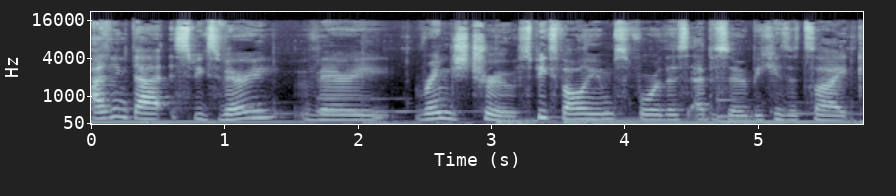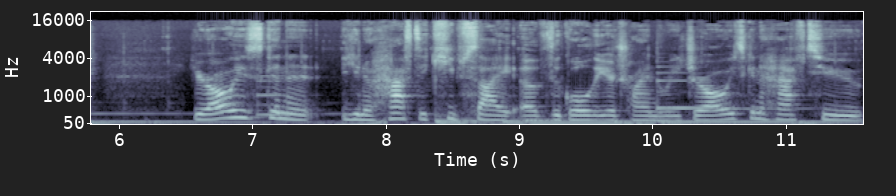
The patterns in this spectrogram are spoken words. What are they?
I think that speaks very, very, rings true, speaks volumes for this episode because it's like you're always gonna, you know, have to keep sight of the goal that you're trying to reach. You're always gonna have to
